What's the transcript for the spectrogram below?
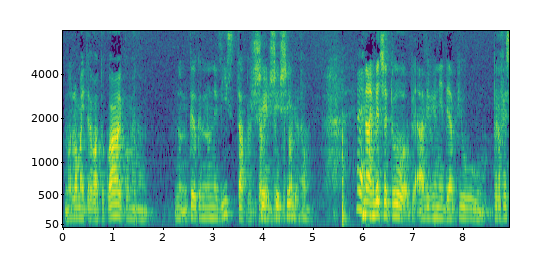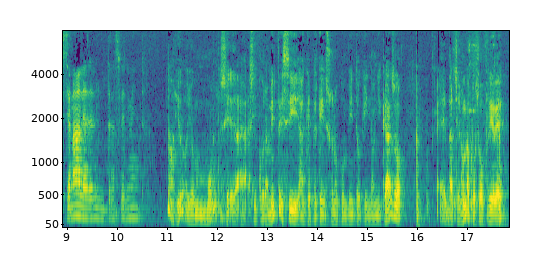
non l'ho mai trovato qua e come non, non- credo che non esista praticamente sì, un sì, fotografo. Eh. No, invece tu avevi un'idea più professionale del trasferimento. No, io, io mo- se- ah, sicuramente sì, anche perché sono convinto che in ogni caso eh, Barcellona possa offrire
